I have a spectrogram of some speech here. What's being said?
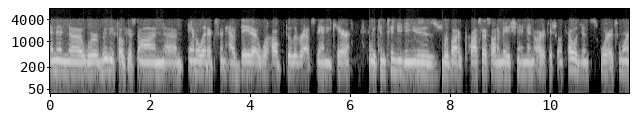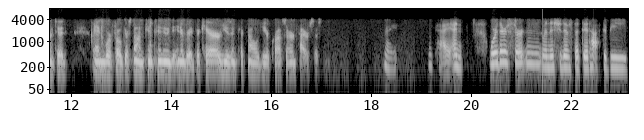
And then uh, we're really focused on um, analytics and how data will help deliver outstanding care. We continue to use robotic process automation and artificial intelligence where it's warranted. And we're focused on continuing to integrate the care using technology across our entire system. Right. Okay. And were there certain initiatives that did have to be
